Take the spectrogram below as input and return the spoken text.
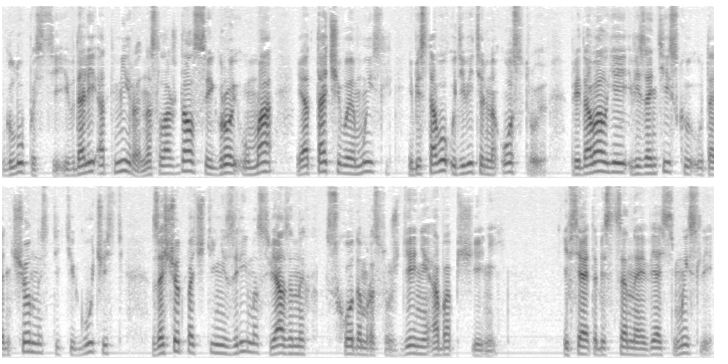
глупости и вдали от мира наслаждался игрой ума и, оттачивая мысль, и без того удивительно острую, придавал ей византийскую утонченность и тягучесть за счет почти незримо связанных с ходом рассуждения обобщений. И вся эта бесценная вязь мыслей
